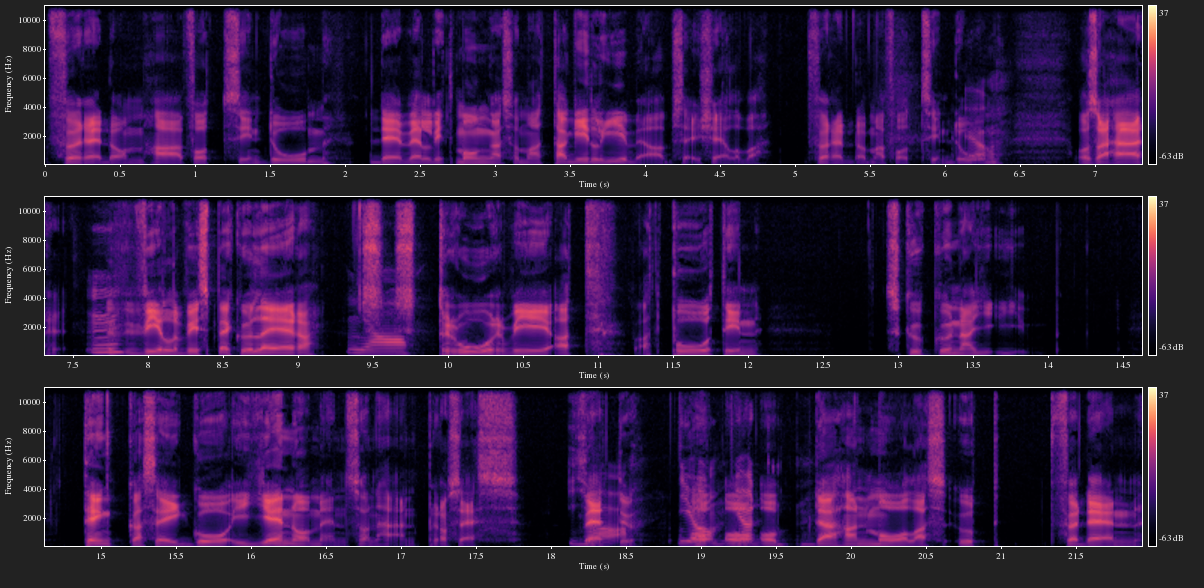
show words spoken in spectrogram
före de har fått sin dom. Det är väldigt många som har tagit livet av sig själva före de har fått sin dom. Ja. Och så här, mm. vill vi spekulera? Ja. Tror vi att, att Putin skulle kunna tänka sig gå igenom en sån här process vet du? Ja, och, och, och, där han målas upp för den,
